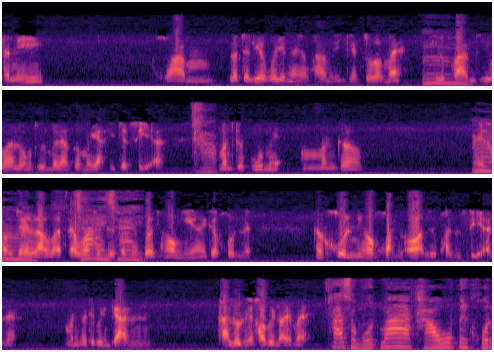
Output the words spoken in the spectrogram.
ทีนี้ความเราจะเรียกว่ายังไงความเห็นแก่ตัวไหมอืมหรือความที่ว่าลงทุนไปแล้วก็ไม่อยากที่จะเสียครับมันก็พูดไม่ มันก็ ไม่เข้าใจเราอะแต่ว่าใช่ถ้าเกิดเขาใช่จะเปิดห้องอย่างนี้ให้กับคนเนี่ยถ้าคนที่เขาขวัญอ่อนหรือขวัญเสียเนี่ย มันก็จะเป็นการ ทารุณกับเขาไปหน่อยไหมถ้าสมมุติว่าเขาเป็นคน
